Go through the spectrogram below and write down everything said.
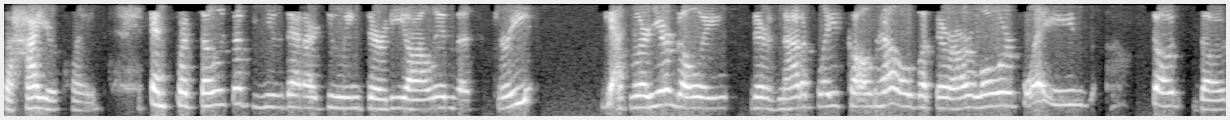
the higher plane. And for those of you that are doing dirty all in the street, guess where you're going? There's not a place called hell, but there are lower planes. Dun, dun,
